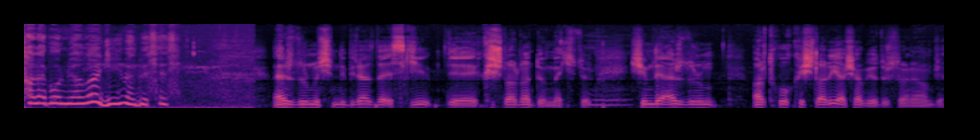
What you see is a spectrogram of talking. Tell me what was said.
Talep olmayanlara giyim elbisesi. Erzurum'un şimdi biraz da eski e, kışlarına dönmek istiyorum. Şimdi Erzurum artık o kışları yaşamıyordur Süleyman amca.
